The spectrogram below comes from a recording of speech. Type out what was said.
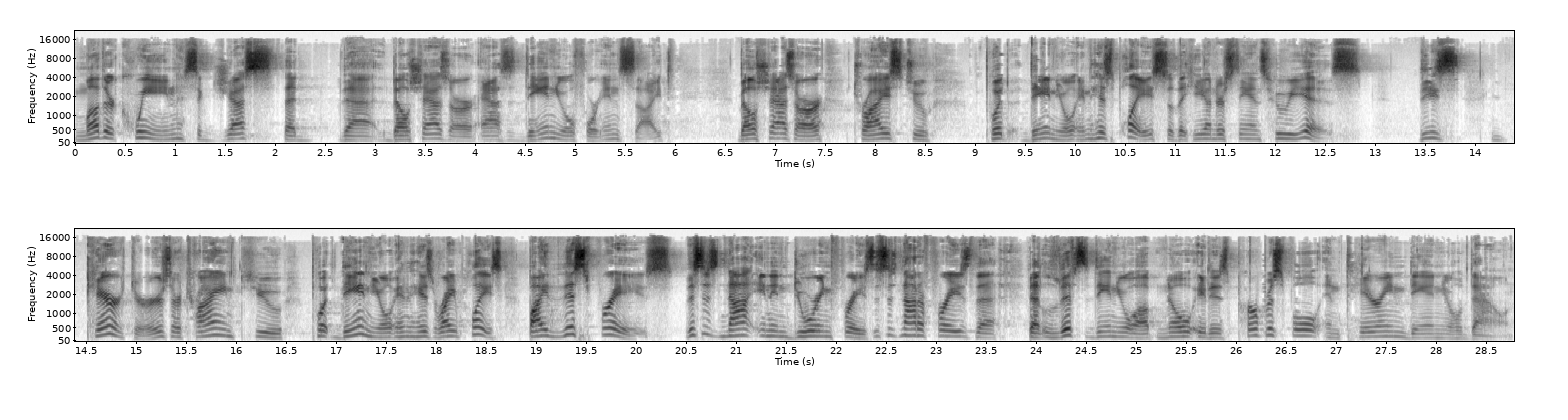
mother queen suggests that, that Belshazzar asks Daniel for insight. Belshazzar tries to put Daniel in his place so that he understands who he is. These characters are trying to put Daniel in his right place by this phrase. This is not an enduring phrase. This is not a phrase that, that lifts Daniel up. No, it is purposeful in tearing Daniel down.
